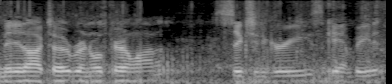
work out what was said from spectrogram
Mid October in North Carolina, 60 degrees, can't beat it.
